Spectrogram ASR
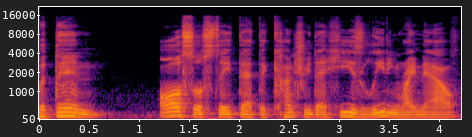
But then also state that the country that he's leading right now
